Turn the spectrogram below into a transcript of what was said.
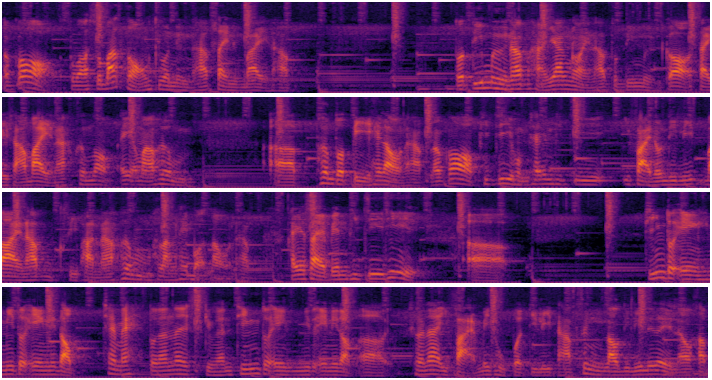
แล้วก็ตัวโซบัสสองจวนหนึ่งนะครับ ใส่หนึ่งใบนะครับ ตัวตีมื่นะครับหายากหน่อยนะครับ ตัวตีมื่นก็ใส่สามใบนะเพิ่มรอบเอ้ยเอามาเพิ่มอ่าเพิ่มตัวตีให้เรานะครับ แล้วก็ PG ผมใช้เป็น PG อีฝ่ายโดนดีลิทบายนะครับบุกสี่พันนะ เพิ่มพลังให้บอร์ดเรานะครับ ใครจะใส่เป็น PG ที่อ่ทิ้งตัวเองมีตัวเองในดอปใช่ไหมตัวนั้นในสกิลนั้นทิ้งตัวเองมีตัวเองในดอปเอ่อเทอร์หน้าอีฝ่ายไม่ถูกเปิดดีลิทนะครับ ซึ่งเราดีลิทเรื่อยๆแล้วครับ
